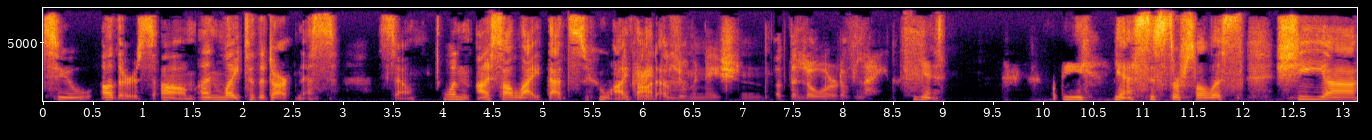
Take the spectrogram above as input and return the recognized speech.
to others, um, and light to the darkness. So when I saw light, that's who I Great thought of. illumination of the Lord of Light. Yes. The yes, Sister Solace. She uh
